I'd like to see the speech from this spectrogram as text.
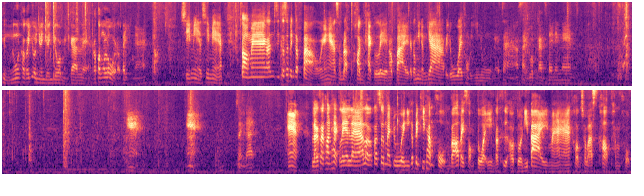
ถึงนู่นเขาก็โยนโยนโยนโยนเหมือนกันแหละก็ต้องโหลดเอาไปอีกนะช่ไหมใช่ไหมต่อมาก็จริงๆก็จะเป็นกระเป๋านะฮะสำหรับ contact lens เอาไป แล้วก็มีน้ำยาไปด้วยของอีนูนะจ๊ะใส่รวมกันจะได้แน่นๆอะอะใส่ได้อะ หลังจาก contact lens แล้วเราก็จะมาดูอันนี้ก็เป็นที่ทำผมก็เอาไป 2 ตัวเองก็คือเอาตัวนี้ไปมาของชวัสคอปทำผม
